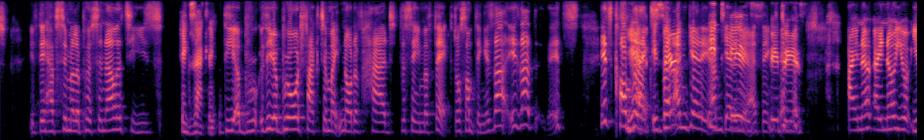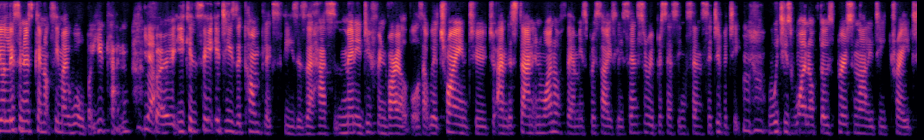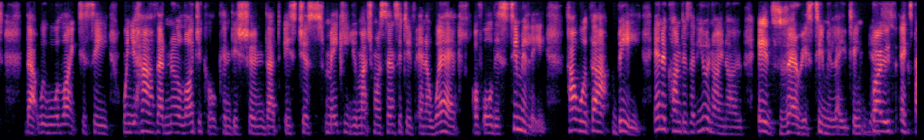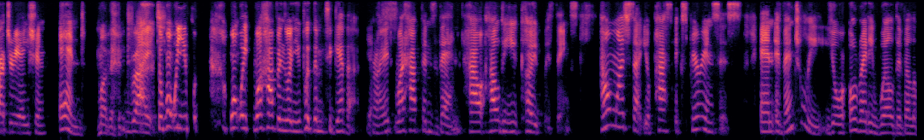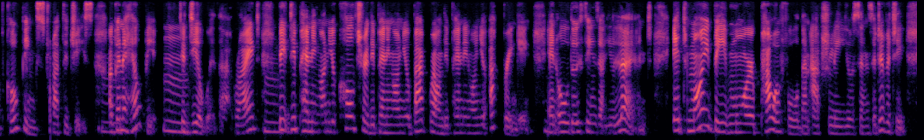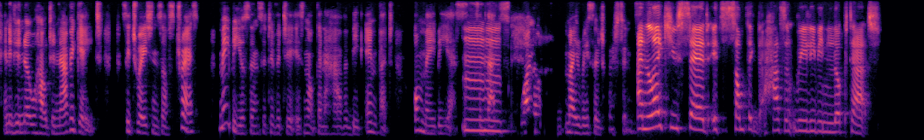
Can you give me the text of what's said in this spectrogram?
if they have similar personalities exactly. the abro- the abroad factor might not have had the same effect or something. Is that is that it's it's complex yeah, it's but very, i'm getting it. i'm getting is, it i think. It is I know I know your your listeners cannot see my wall, but you can. Yeah. So you can see it is a complex thesis that has many different variables that we're trying to to understand. And one of them is precisely sensory processing sensitivity, mm-hmm. which is one of those personality traits that we would like to see when you have that neurological condition that is just making you much more sensitive and aware of all these stimuli. How would that be in a context that you and I know it's very stimulating, yes. both expatriation and motherhood. Right. So what will you put, what what happens when you put them together, yes. right? What happens then? How how do you cope with things? How much that your past experiences and eventually your already well developed coping strategies mm. are going to help you mm. to deal with that, right? Mm. Be, depending on your culture, depending on your background, depending on your upbringing, mm. and all those things that you learned, it might be more powerful than actually your sensitivity. And if you know how to navigate situations of stress, maybe your sensitivity is not going to have a big impact or maybe yes. Mm-hmm. so that's one of my research questions. And like you said it's something that hasn't really been looked at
